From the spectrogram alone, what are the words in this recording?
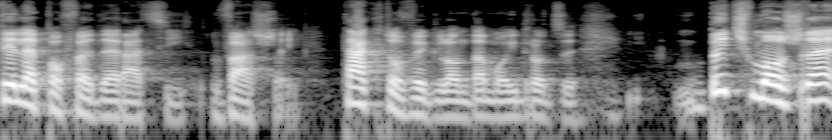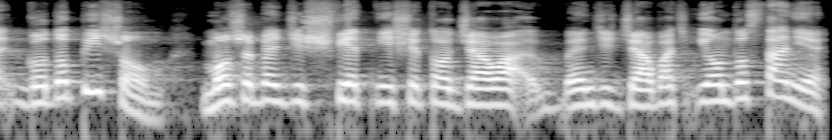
tyle po federacji waszej. Tak to wygląda, moi drodzy. Być może go dopiszą. Może będzie świetnie się to działa, będzie działać i on dostanie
